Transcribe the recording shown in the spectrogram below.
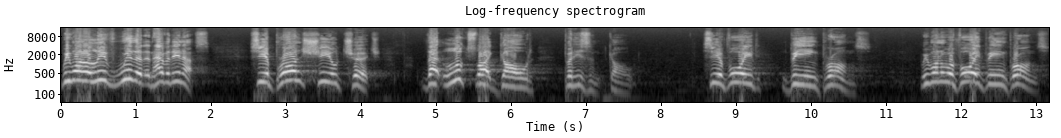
We want to live with it and have it in us. See, a bronze shield church that looks like gold but isn't gold. See, avoid being bronze. We want to avoid being bronze.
